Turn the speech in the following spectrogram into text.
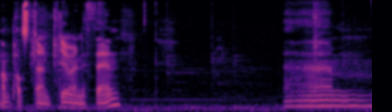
Plant pots don't do anything. Um...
